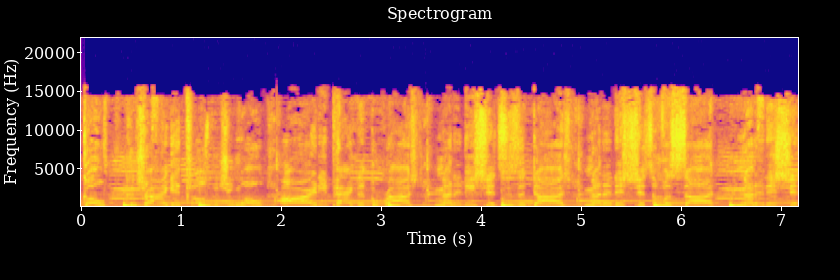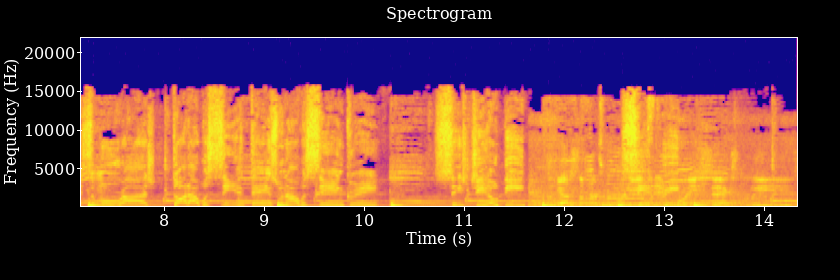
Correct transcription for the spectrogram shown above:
GOAT. Can try and get close, but you won't. I already packed the garage. None of these shits is a dodge. None of this shit's a facade. None of this shit's a mirage. Thought I was seeing things when I was seeing green. 6 GOD. Yeah, summer 48 and 46, please.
